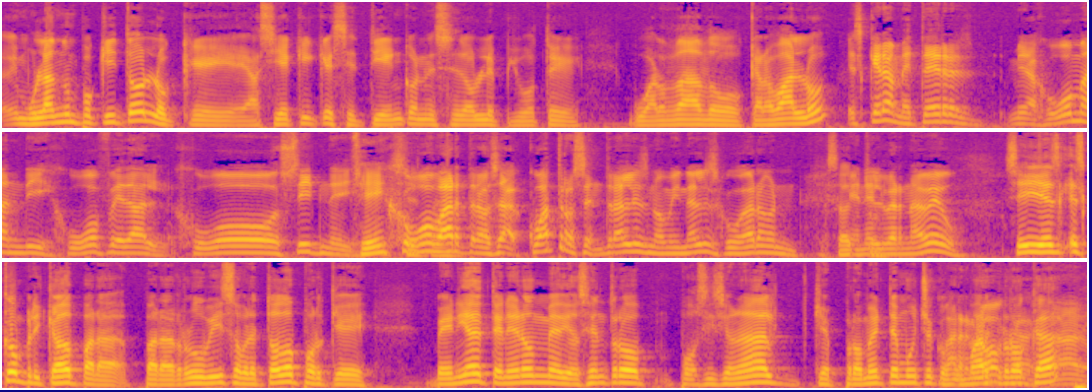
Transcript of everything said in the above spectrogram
Emulando un poquito lo que hacía Quique Setién con ese doble pivote guardado Carvalho. Es que era meter, mira, jugó Mandí, jugó Fedal, jugó Sidney, Sí, jugó sí, Bartra, o sea, cuatro centrales nominales jugaron Exacto. en el Bernabéu. Sí, es, es complicado para, para Ruby, sobre todo porque venía de tener un mediocentro posicional que promete mucho como Marc Roca. claro.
